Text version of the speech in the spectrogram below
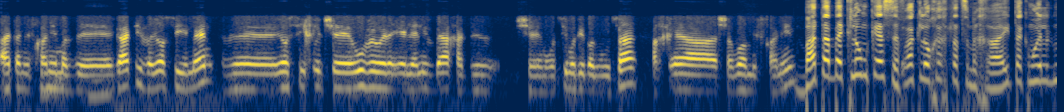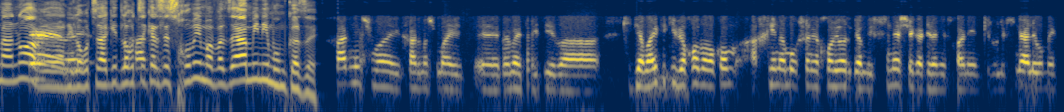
היה את המבחנים, אז אה, הגעתי ויוסי אימן, ויוסי החליט שהוא ואליניב ביחד, אה, שהם רוצים אותי בקבוצה, אחרי השבוע המבחנים. באת בכלום כסף, רק להוכיח את עצמך, היית כמו ילד מהנוער, כן, אני לא רוצה להגיד, לא רוצה להיכנס לסכומים, אבל זה היה מינימום כזה. חד משמעית, חד משמעית, אה, באמת הייתי ב... כי גם הייתי כביכול במקום הכי נמוך שאני יכול להיות גם לפני שהגעתי למבחנים, כאילו לפני הלאומית,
